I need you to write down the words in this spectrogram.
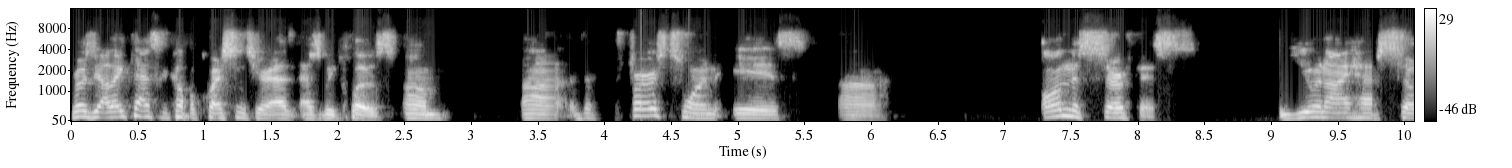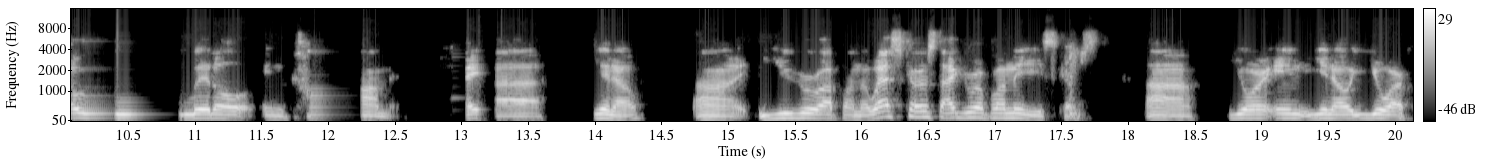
Rosie, I'd like to ask a couple questions here as as we close. Um, uh, the first one is uh, on the surface, you and I have so little in common, right? Uh, you know, uh, you grew up on the West Coast. I grew up on the East Coast. Uh, you're in, you know, you are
